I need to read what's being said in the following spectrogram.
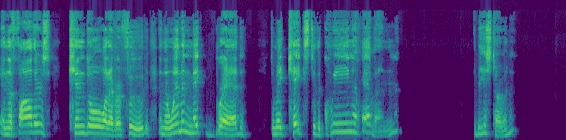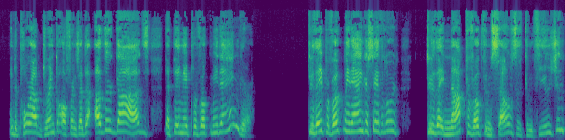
and the fathers kindle whatever food, and the women make bread to make cakes to the Queen of Heaven, to be Ishtar, wouldn't it? And to pour out drink offerings unto other gods that they may provoke me to anger. Do they provoke me to anger, saith the Lord? Do they not provoke themselves to the confusion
